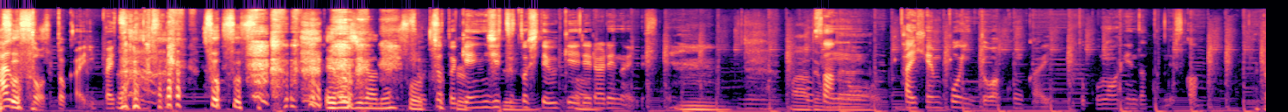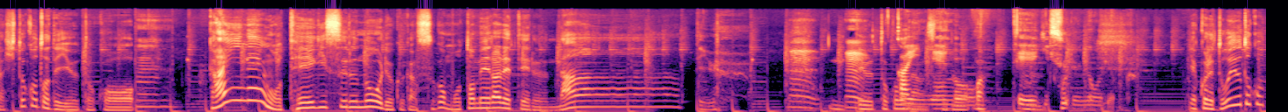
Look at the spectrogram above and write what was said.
アウそうそうトとかいっぱいつきますね。そうそうそう絵文字がねそそううちょっと現実として受け入れられないですね。うんうんまあトさんでもねの大変ポイントは今回どこの辺だったんですか？なんか一言で言うとこううん。概念を定義する能力がすごい求められてるなーっていう、うん。っていうところなんですけど、まあ定義する能力。いやこれどういうとこ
